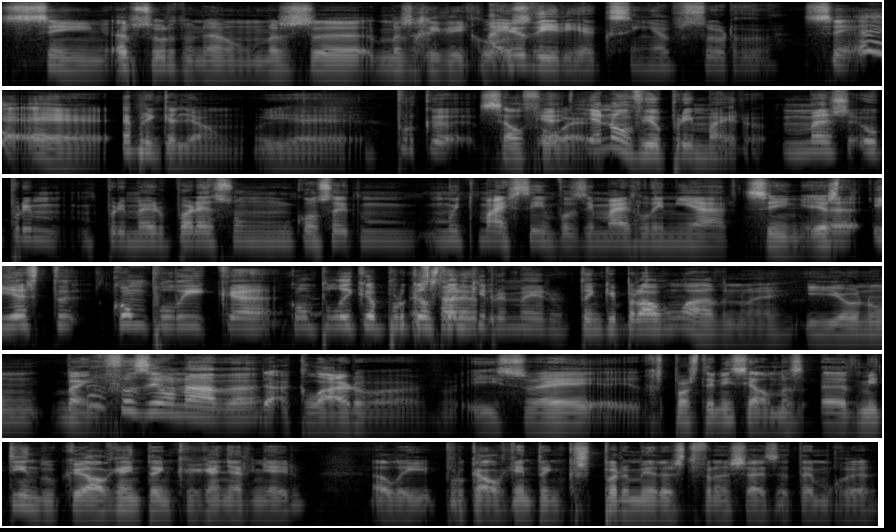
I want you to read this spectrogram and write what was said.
Sim, absurdo não, mas, eh, mas ridículo. Ah, eu diria que sim, absurdo. Sim, é, é, é brincalhão e é Porque eu, self-aware. eu não vi o primeiro, mas o prim- primeiro parece um conceito muito mais simples e mais linear. Sim, este Ah, este complica complica porque eles têm que, ir, primeiro. têm que ir para algum lado, não é? E eu não... Bem, Não faziam nada. ah, claro, ah, isso é resposta inicial, mas admitindo que alguém tem que ganhar dinheiro ali, porque alguém tem que espremer este franchise até morrer,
